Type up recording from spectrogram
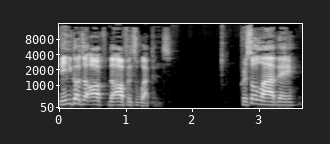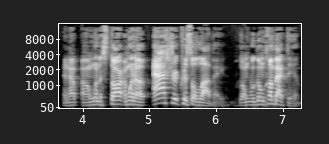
Then you go to off the offensive weapons. Chris Olave, and I, am going to start. I'm going to asterisk Chris Olave. We're going to come back to him.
